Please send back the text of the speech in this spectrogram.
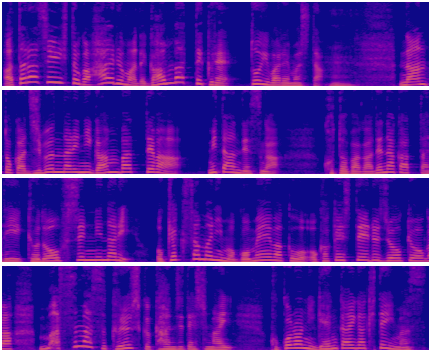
新しい人が入るまで頑張ってくれと言われました、なんとか自分なりに頑張ってはみたんですが言葉が出なかったり挙動不審になりお客様にもご迷惑をおかけしている状況がますます苦しく感じてしまい心に限界が来ています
